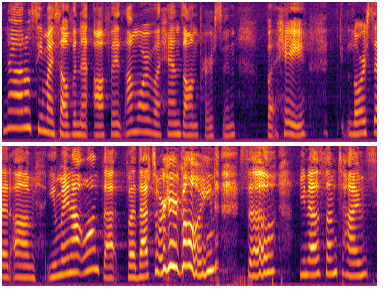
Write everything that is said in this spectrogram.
no, I don't see myself in that office. I'm more of a hands-on person. But hey, Lord said, um, you may not want that, but that's where you're going. So, you know, sometimes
